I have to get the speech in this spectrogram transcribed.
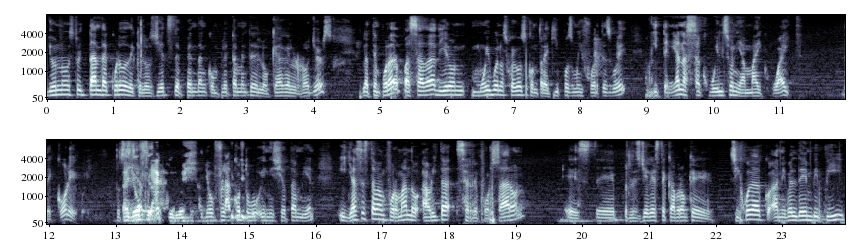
yo no estoy tan de acuerdo de que los Jets dependan completamente de lo que haga el Rodgers. La temporada pasada dieron muy buenos juegos contra equipos muy fuertes, güey, y tenían a Zach Wilson y a Mike White de core, güey. Entonces, yo flaco, güey. Yo Flaco tuvo, inició también y ya se estaban formando. Ahorita se reforzaron. Este, pues les llega este cabrón que si juega a nivel de MVP,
